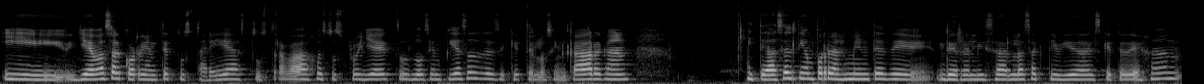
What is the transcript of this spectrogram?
y llevas al corriente tus tareas, tus trabajos, tus proyectos, los empiezas desde que te los encargan y te das el tiempo realmente de, de realizar las actividades que te dejan,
